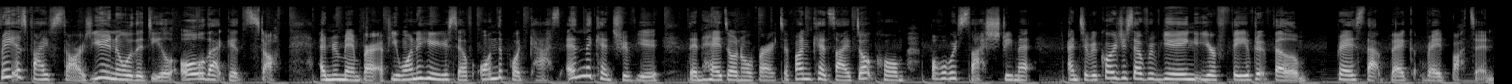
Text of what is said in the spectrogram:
rate us five stars. You know the deal, all that good stuff. And remember, if you want to hear yourself on the podcast in the kids review, then head on over to funkidslive.com forward slash stream it. And to record yourself reviewing your favourite film, press that big red button.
